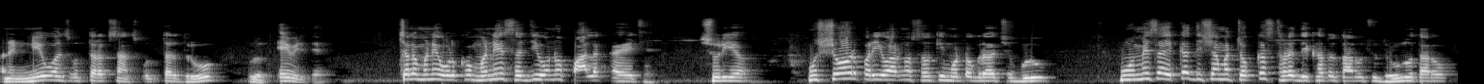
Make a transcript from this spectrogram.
અને નેવું અંશ ઉત્તર અક્ષાંશ, ઉત્તર ધ્રુવ વૃત્ત એવી રીતે. ચલો, મને ઓળખો. મને સજીવોનો પાલક કહે છે. સૂર્ય, હું સૌર પરિવારનો સૌથી મોટો ગ્રહ છું, ગુરુ. હું હંમેશા એક જ દિશામાં ચોક્કસ સ્થળે દેખાતો તારો છું, ધ્રુવનો તારો.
